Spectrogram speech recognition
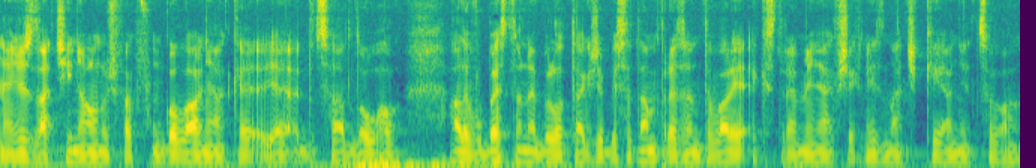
ne, že začínal, on už fakt fungoval nějaké, je docela dlouho, ale vůbec to nebylo tak, že by se tam prezentovaly extrémně nějak všechny značky a něco. A,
